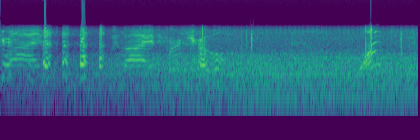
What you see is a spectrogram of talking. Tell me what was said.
We lied. We lied. We're in trouble. What?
